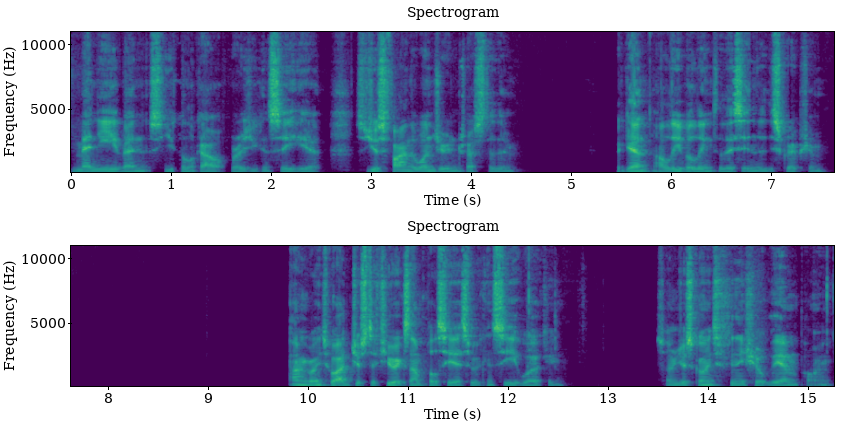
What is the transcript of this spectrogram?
many events you can look out for as you can see here, so just find the ones you're interested in. Again, I'll leave a link to this in the description. I'm going to add just a few examples here so we can see it working. So I'm just going to finish up the endpoint.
